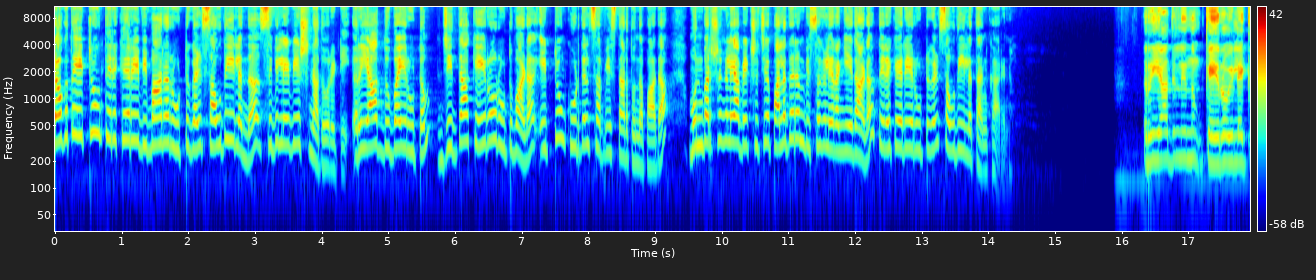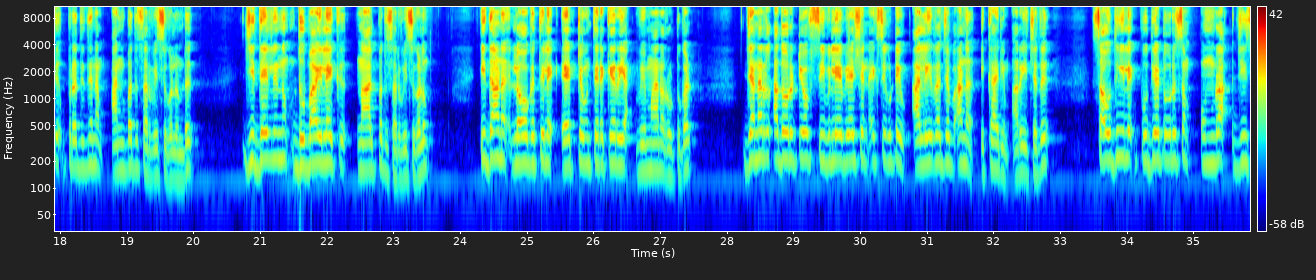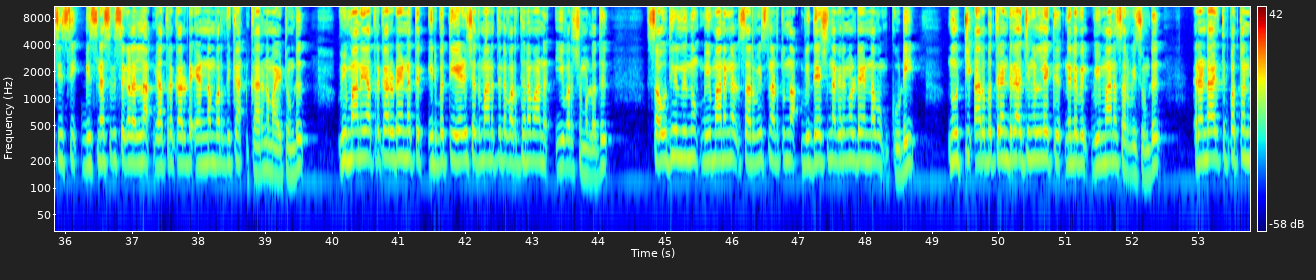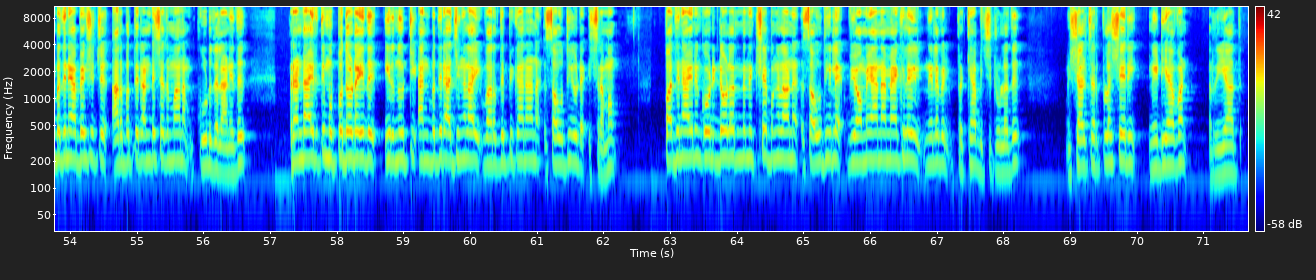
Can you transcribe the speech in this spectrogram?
ലോകത്തെ ഏറ്റവും തിരക്കേറിയ വിമാന റൂട്ടുകൾ സൗദിയിലെന്ന് civil aviation authority. Riyadh Dubai റൂട്ടും ജിദ്ദ കെയ്റോ റൂട്ടുമാണ് ഏറ്റവും കൂടുതൽ സർവീസ് നടത്തുന്ന പാത. മുൻ വർഷങ്ങളെ അപേക്ഷിച്ച് പലതരം വിസകൾ ഇറങ്ങിയതാണ് തിരക്കേറിയ റൂട്ടുകൾ സൗദിയിലെത്താൻ കാരണം. റിയാദിൽ നിന്നും കെയ്റോയിലേക്ക് പ്രതിദിനം അൻപത് സർവീസുകളുണ്ട്. ജിദ്ദയിൽ നിന്നും ദുബായിലേക്ക് നാൽപ്പത് സർവീസുകളും. ഇതാണ് ലോകത്തിലെ ഏറ്റവും തിരക്കേറിയ വിമാന റൂട്ടുകൾ. General authority of civil aviation executive Ali Rajab ആണ് ഇക്കാര്യം അറിയിച്ചത്. സൗദിയിലെ പുതിയ ടൂറിസം ഉംറ ജി സി സി ബിസിനസ് വിസകളെല്ലാം യാത്രക്കാരുടെ എണ്ണം വർദ്ധിക്കാൻ കാരണമായിട്ടുണ്ട്. വിമാനയാത്രക്കാരുടെ എണ്ണത്തിൽ ഇരുപത്തിയേഴ് ശതമാനത്തിന്റെ വർധനവാണ് ഈ വർഷമുള്ളത്. സൗദിയിൽ നിന്നും വിമാനങ്ങൾ സർവീസ് നടത്തുന്ന വിദേശ നഗരങ്ങളുടെ എണ്ണവും കൂടി. നൂറ്റി അറുപത്തിരണ്ട് രാജ്യങ്ങളിലേക്ക് നിലവിൽ വിമാന സർവീസ് ഉണ്ട് രണ്ടായിരത്തി പത്തൊൻപതിനെ അപേക്ഷിച്ച് അറുപത്തിരണ്ട് ശതമാനം കൂടുതലാണിത്. രണ്ടായിരത്തി മുപ്പതോടെ ഇത് ഇരുന്നൂറ്റി അൻപത് രാജ്യങ്ങളായി വർദ്ധിപ്പിക്കാനാണ് സൗദിയുടെ ശ്രമം. പതിനായിരം കോടി ഡോളറിന്റെ നിക്ഷേപങ്ങളാണ് സൗദിയിലെ വ്യോമയാന മേഖലയിൽ നിലവിൽ പ്രഖ്യാപിച്ചിട്ടുള്ളത്. Vishal Cherpulassery media one Riyadh.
